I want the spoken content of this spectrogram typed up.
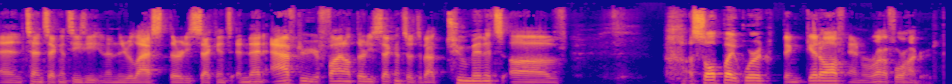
and 10 seconds easy. And then your last 30 seconds. And then after your final 30 seconds, so it's about two minutes of assault bike work, then get off and run a 400.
